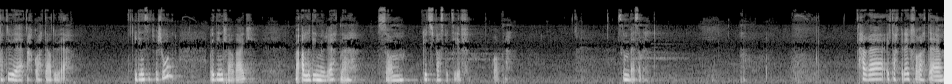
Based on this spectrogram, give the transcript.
at du er akkurat der du er. I din situasjon og i din hverdag med alle de mulighetene som Guds perspektiv åpner. Skal vi be sammen? Herre, jeg takker deg for at eh,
